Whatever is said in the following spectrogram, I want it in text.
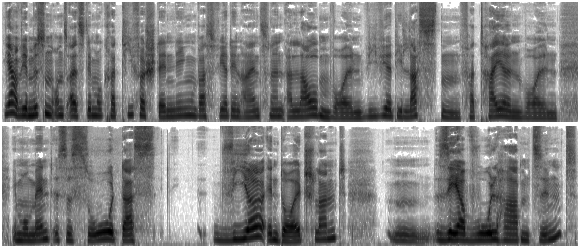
Ja, wir müssen uns als Demokratie verständigen, was wir den Einzelnen erlauben wollen, wie wir die Lasten verteilen wollen. Im Moment ist es so, dass wir in Deutschland hm, sehr wohlhabend sind.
